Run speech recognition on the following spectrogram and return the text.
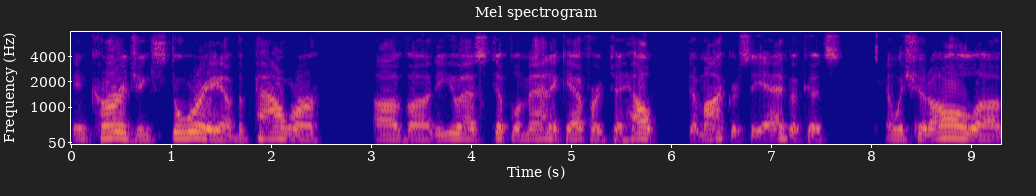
encouraging story of the power of uh, the U.S. diplomatic effort to help democracy advocates, and we should all uh,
